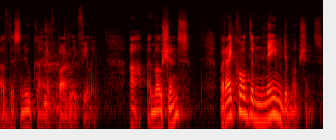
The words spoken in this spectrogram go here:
of this new kind of bodily feeling? Ah, emotions, but I called them named emotions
